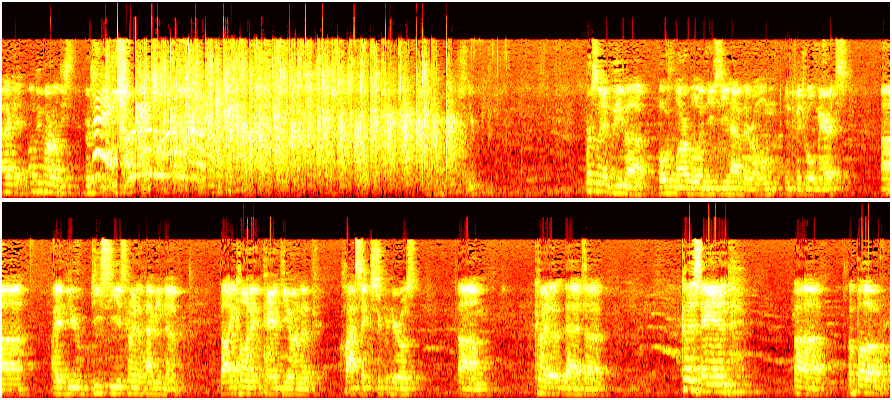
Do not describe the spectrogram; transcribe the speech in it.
Okay, I'll do Marvel versus. DC. Personally, I believe uh, both Marvel and DC have their own individual merits. Uh, I view DC as kind of having a, the iconic pantheon of classic superheroes, um, kind of that uh, kind of stand uh, above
